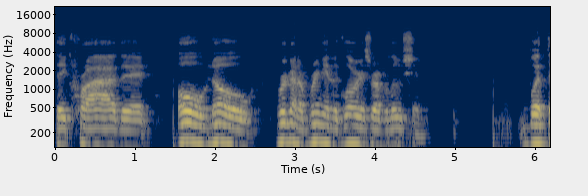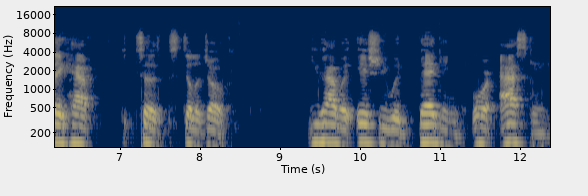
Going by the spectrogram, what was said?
They cry that oh no, we're going to bring in the glorious revolution. But they have to still a joke. You have an issue with begging or asking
